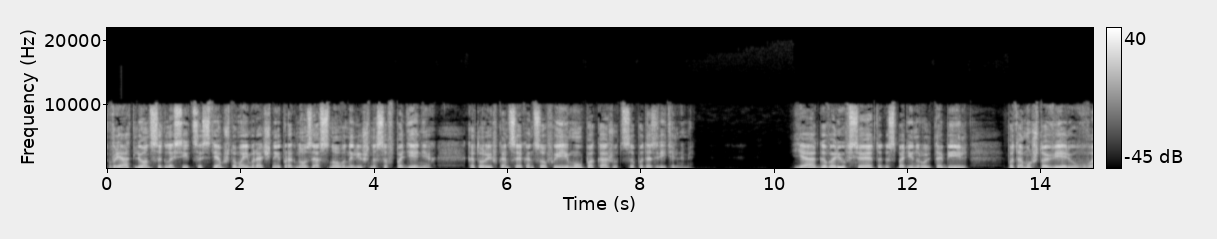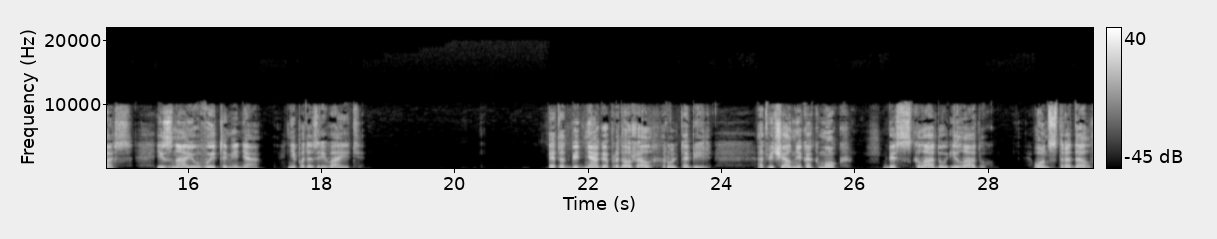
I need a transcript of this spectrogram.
Вряд ли он согласится с тем, что мои мрачные прогнозы основаны лишь на совпадениях, которые в конце концов и ему покажутся подозрительными. Я говорю все это, господин Рультабиль, потому что верю в вас и знаю, вы-то меня не подозреваете. Этот бедняга, — продолжал Рультабиль, — отвечал мне как мог, без складу и ладу. Он страдал.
